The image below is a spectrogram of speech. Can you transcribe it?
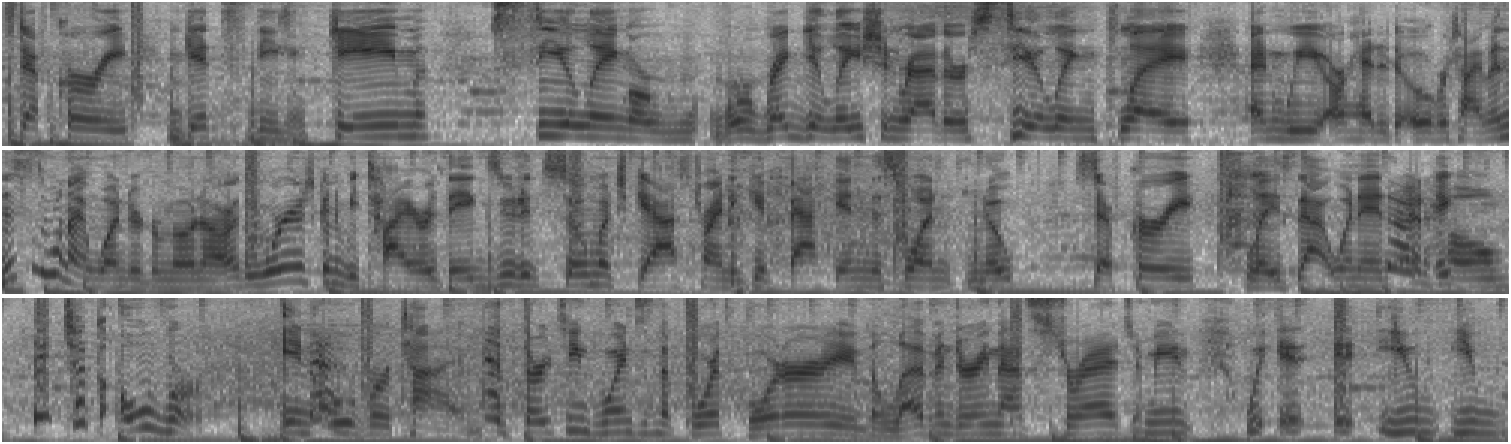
Steph Curry gets the game sealing or, or, regulation rather sealing play, and we are headed to overtime. And this is when I wondered, Ramona, are the Warriors going to be tired? They exuded so much gas trying to get back in this one. Nope. Steph Curry lays that one in. At they, home. They took over in yeah. overtime. Yeah, 13 points in the fourth quarter, 11 during that stretch. I mean, we, it, it, you you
